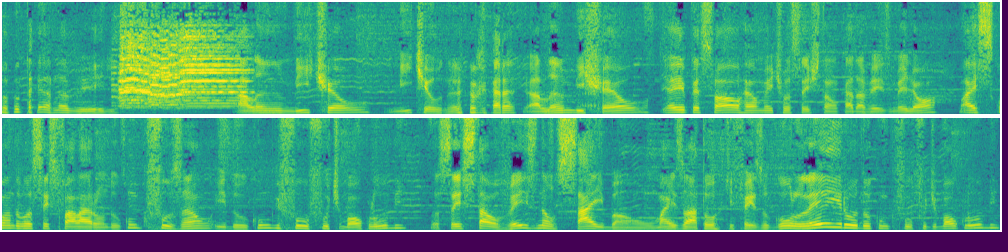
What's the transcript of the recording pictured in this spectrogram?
Lanterna Verde. Alan Mitchell. Mitchell, né? O cara, Alan Michel. E aí, pessoal, realmente vocês estão cada vez melhor. Mas quando vocês falaram do Kung Fusão e do Kung Fu Futebol Clube, vocês talvez não saibam, mas o ator que fez o goleiro do Kung Fu Futebol Clube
